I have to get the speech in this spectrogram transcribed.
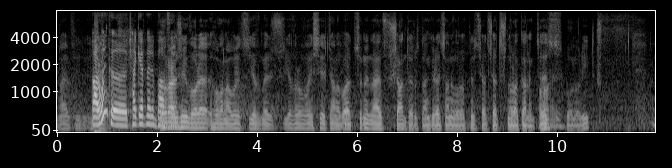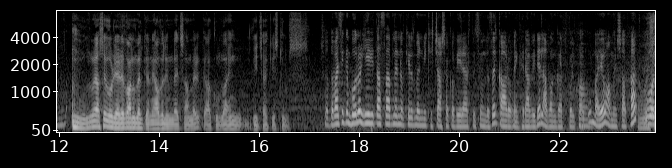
նաև Կարող ենք ճակերտները բացել։ Օրանժին, որը հովանավորեց եւ մեր Եվրովեսի ճանապարհությունը, նաև շանտ հեռուստանգերացանը, որոնքից շատ-շատ շնորհակալ ենք ձեզ բոլորիդ։ Ուզում եմ ասել, որ Երևանում էլ կլինի ավելի մեծ համերգ, ակումբային վիճակից դուրս։ Շատ լավ, այսինքն բոլոր երիտասարդներն, ովքեր ուզում են մի քիչ ճաշակով երաժշտություն լսել, կարող են հրավիրել ավանգարդ ֆոլկակում, այո, ամեն շաբաթ։ Ոչ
